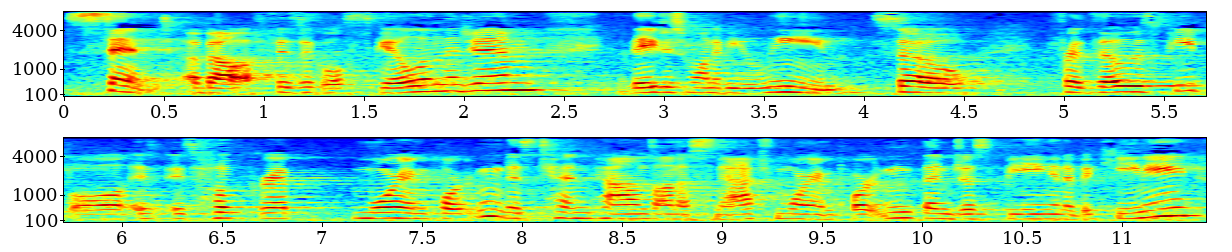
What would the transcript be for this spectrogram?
scent about a physical skill in the gym. They just want to be lean. So for those people, is, is, hook grip more important? Is 10 pounds on a snatch more important than just being in a bikini?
